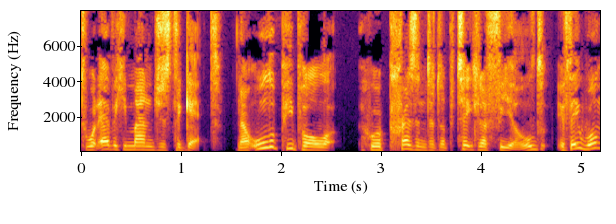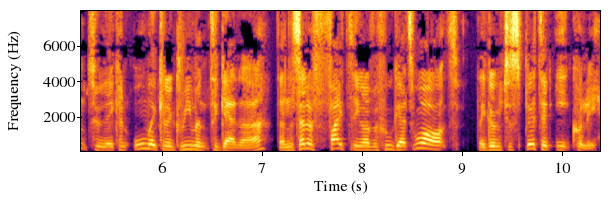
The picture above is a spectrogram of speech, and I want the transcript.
to whatever he manages to get. Now, all the people who are present at a particular field, if they want to, they can all make an agreement together. Then instead of fighting over who gets what, they're going to split it equally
